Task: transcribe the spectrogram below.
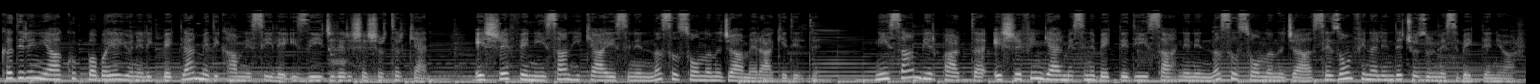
Kadir'in Yakup Baba'ya yönelik beklenmedik hamlesiyle izleyicileri şaşırtırken, Eşref ve Nisan hikayesinin nasıl sonlanacağı merak edildi. Nisan bir parkta Eşref'in gelmesini beklediği sahnenin nasıl sonlanacağı sezon finalinde çözülmesi bekleniyor.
